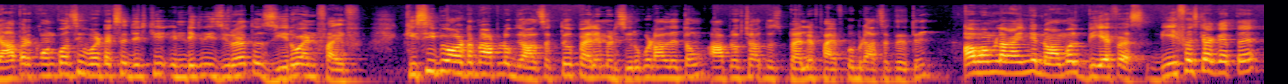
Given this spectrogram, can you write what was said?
यहाँ पर कौन कौन सी वर्टेक्स है जिसकी इन डिग्री ज़ीरो है? तो ज़ीरो एंड फाइव किसी भी ऑर्डर में आप लोग डाल सकते हो। पहले मैं ज़ीरो को डाल देता हूँ। आप लोग चाहो तो पहले फाइव को भी डाल सकते थे। अब हम लगाएँगे normal B F S B F S क्या कहते हैं?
